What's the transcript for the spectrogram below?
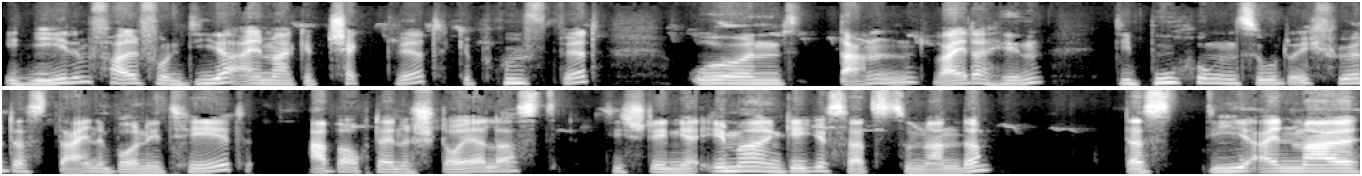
in jedem Fall von dir einmal gecheckt wird, geprüft wird und dann weiterhin die Buchungen so durchführt, dass deine Bonität, aber auch deine Steuerlast, die stehen ja immer im Gegensatz zueinander, dass die einmal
